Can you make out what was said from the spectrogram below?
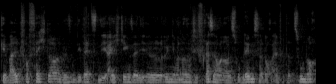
Gewaltverfechter, wir sind die Letzten, die eigentlich gegenseitig oder irgendjemand anderes auf die Fresse hauen, aber das Problem ist halt auch einfach dazu noch,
